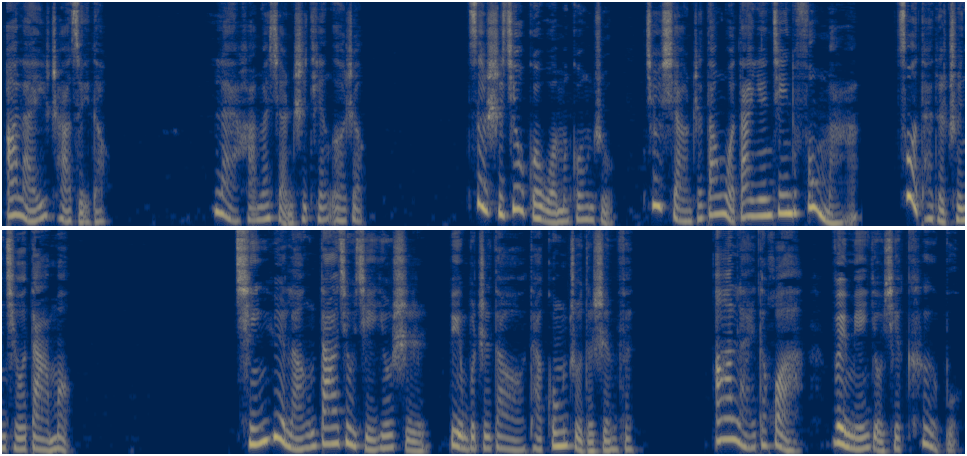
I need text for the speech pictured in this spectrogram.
阿来插嘴道：“癞蛤蟆想吃天鹅肉，自是救过我们公主，就想着当我大燕京的驸马，做他的春秋大梦。”秦玉郎搭救解忧时，并不知道她公主的身份。阿来的话未免有些刻薄。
